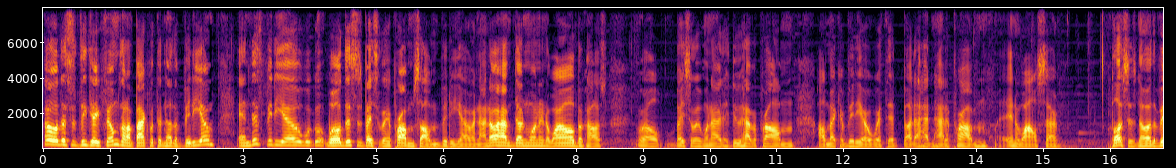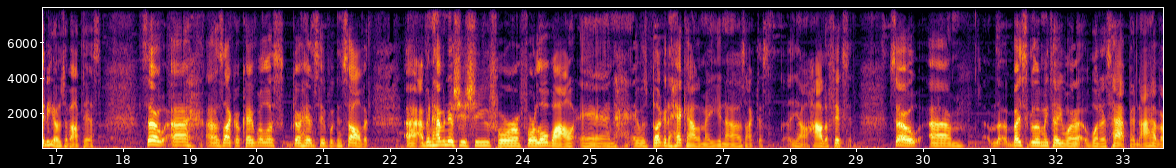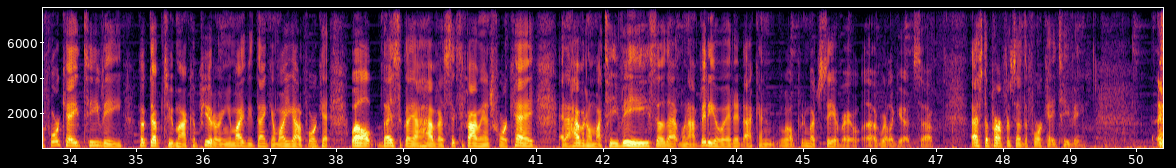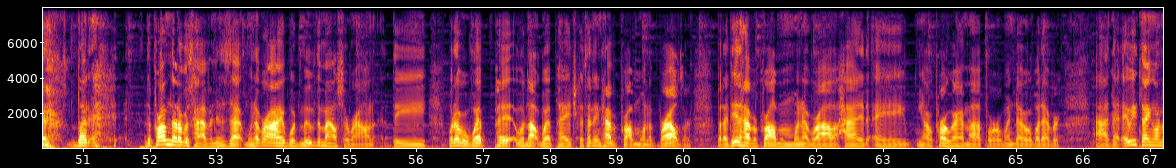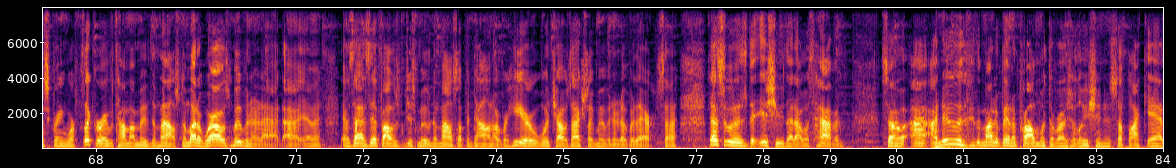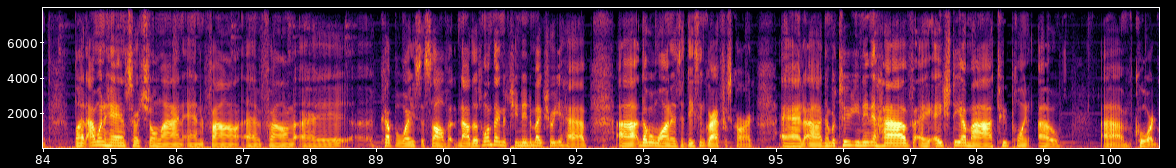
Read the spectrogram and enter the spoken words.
Hello, this is DJ Films, and I'm back with another video. And this video, well, this is basically a problem-solving video, and I know I haven't done one in a while because, well, basically when I do have a problem, I'll make a video with it, but I hadn't had a problem in a while, so. Plus, there's no other videos about this. So, uh, I was like, okay, well, let's go ahead and see if we can solve it. Uh, I've been having this issue for, for a little while, and it was bugging the heck out of me, you know, I was like, this, you know, how to fix it. So, um, basically, let me tell you what what has happened. I have a 4K TV hooked up to my computer, and you might be thinking, "Well, you got a 4K?" Well, basically, I have a 65-inch 4K, and I have it on my TV so that when I video edit, I can well pretty much see it very uh, really good. So, that's the purpose of the 4K TV. but the problem that I was having is that whenever I would move the mouse around, the whatever web page, well not web page because I didn't have a problem on the browser, but I did have a problem whenever I had a you know program up or a window or whatever. Uh, that everything on the screen will flicker every time I move the mouse, no matter where I was moving it at. Uh, it was as if I was just moving the mouse up and down over here, which I was actually moving it over there. So that was the issue that I was having. So I, I knew there might have been a problem with the resolution and stuff like that. But I went ahead and searched online and found and found a, a, couple ways to solve it. Now, there's one thing that you need to make sure you have. Uh, number one is a decent graphics card, and uh, number two, you need to have a HDMI 2.0 um, cord.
